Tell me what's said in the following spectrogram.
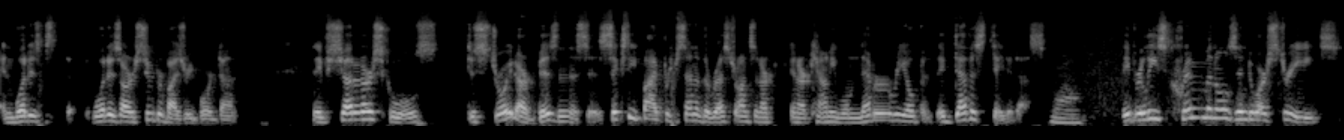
And what is what has our supervisory board done? They've shut our schools, destroyed our businesses. 65% of the restaurants in our in our county will never reopen. They've devastated us. Wow. They've released criminals into our streets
